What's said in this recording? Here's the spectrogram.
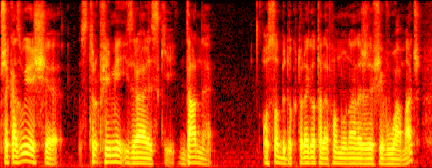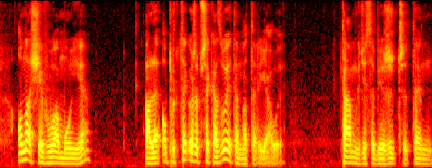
przekazuje się firmie izraelskiej dane osoby, do którego telefonu należy się włamać, ona się włamuje, ale oprócz tego, że przekazuje te materiały tam, gdzie sobie życzy, ten,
